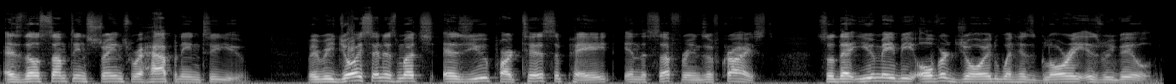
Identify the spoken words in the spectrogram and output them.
as though something strange were happening to you. But rejoice inasmuch as you participate in the sufferings of Christ, so that you may be overjoyed when his glory is revealed.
